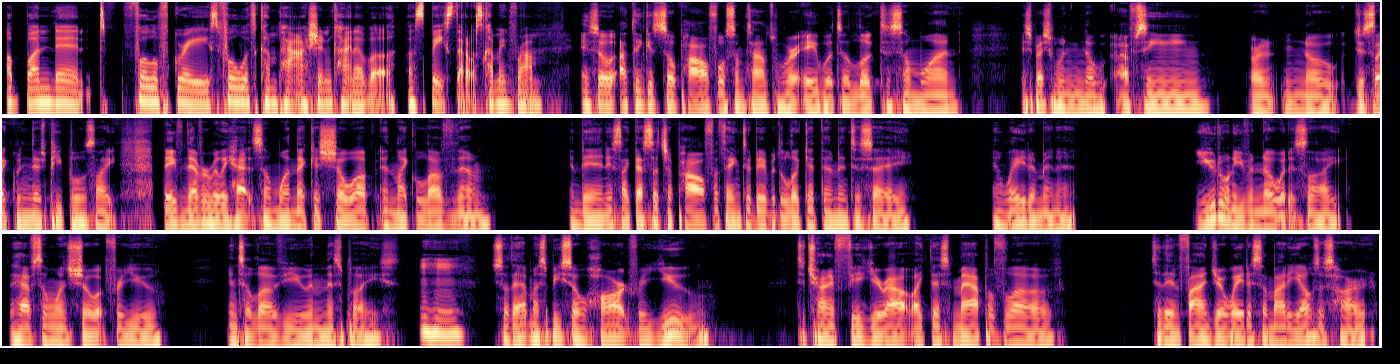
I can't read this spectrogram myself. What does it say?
abundant, full of grace, full with compassion kind of a, a space that I was coming from. And so I think it's so powerful sometimes when we're able to look to someone, especially when, you know, I've seen or, you know, just like when there's people, it's like they've never really had someone that could show up and like love them. And then it's like that's such a powerful thing to be able to look at them and to say, and wait a minute, you don't even know what it's like to have someone show up for you and to love you in this place. Mm-hmm. So that must be so hard for you to try and figure out like this map of love to then find your way to somebody else's heart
